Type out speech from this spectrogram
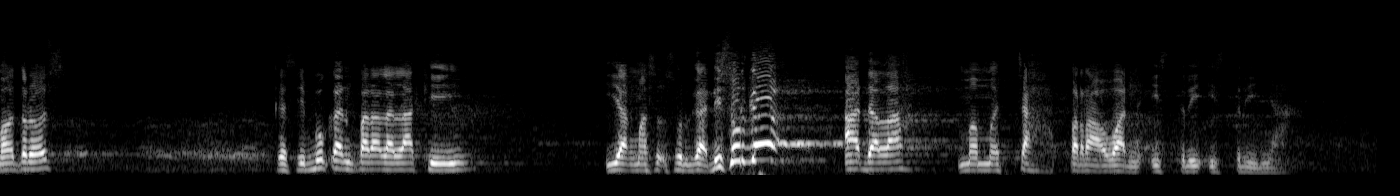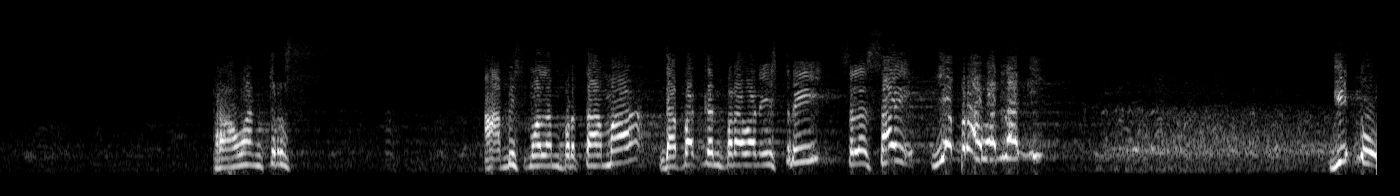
Mau terus? Kesibukan para lelaki yang masuk surga. Di surga adalah memecah perawan istri-istrinya. Perawan terus. Habis malam pertama, dapatkan perawan istri, selesai, dia perawan lagi. Gitu.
